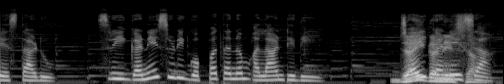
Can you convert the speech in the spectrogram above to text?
చేస్తాడు. శ్రీ గణేశుడి గొప్పతనం అలాంటిది. జై గణేశ.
